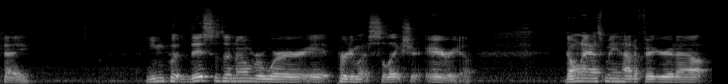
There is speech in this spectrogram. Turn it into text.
Okay, you can put this as a number where it pretty much selects your area. Don't ask me how to figure it out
